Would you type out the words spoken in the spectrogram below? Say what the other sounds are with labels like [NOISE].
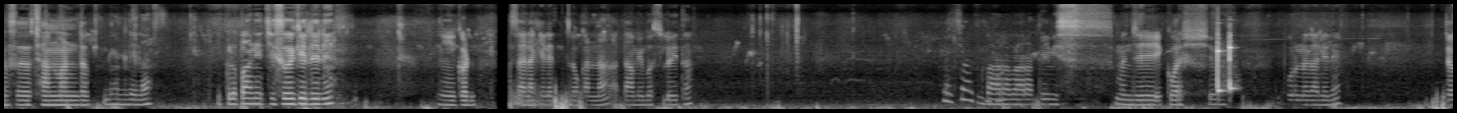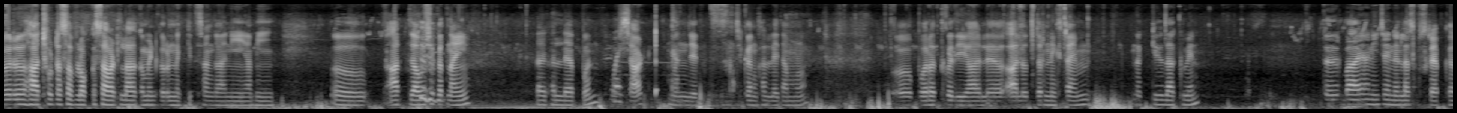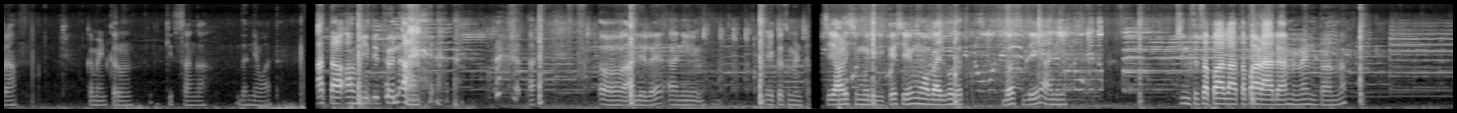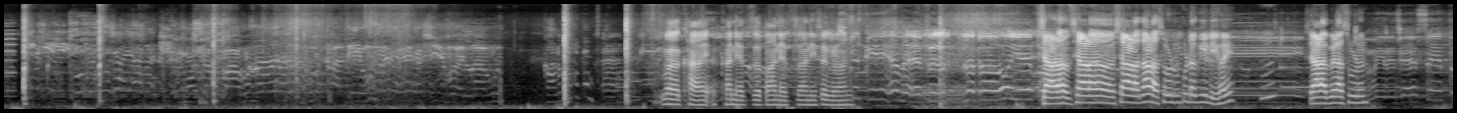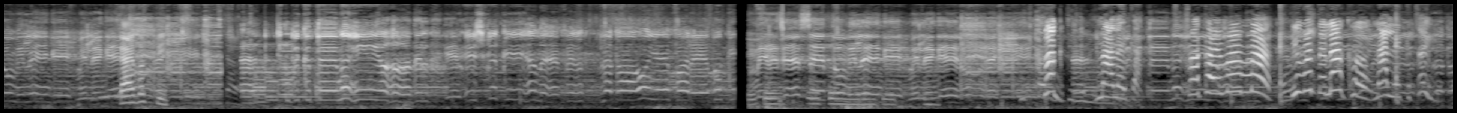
असं छान मंडप बांधलेला. इकडं पाण्याची सोय केलेली. आणि इकडं बसायला केले लोकांना. आता आम्ही बसलो इथं. बारा बारा तेवीस म्हणजे एक वर्ष पूर्ण झालेले. तर हा छोटासा ब्लॉग कसा वाटला कमेंट करून नक्कीच सांगा आणि आम्ही आत जाऊ शकत नाही. काय खाल्लंय आपण? चाट म्हणजे चिकन खाल्लंय त्यामुळं. परत कधी आलं आलो तर नेक्स्ट टाईम नक्कीच दाखवेन. तर बाय आणि चॅनलला सबस्क्राईब करा. कमेंट करून नक्कीच सांगा. धन्यवाद. आता आम्ही तिथून अं, आलेलो आहे आणि एकच मिनिट. आळशी मुलगी कशी मोबाईल बघत बसली आणि चिंचेचा पाला आता पाडा आला आम्ही मेंढरांना. खा खाय खाण्याचं पाण्याचं आणि सगळं. शाळा शाळा शाळा दाळा सोडून कुठं गेली होय? शाळा बिळा सोडून? काय बघती? बिकते नहीं यहाँ दिल ये इश्क की है महफिल लगाओ ये फरेब की। मेरे जैसे तो मिलेंगे मिलेंगे नहीं। बघ नालायका सकाळी मम्मा म्हणते लाख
